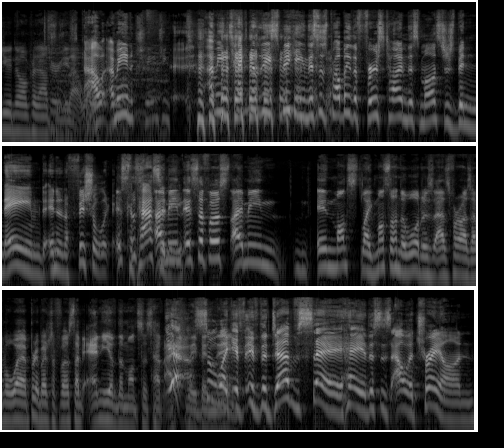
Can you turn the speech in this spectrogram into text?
You no one pronounces it that way. Al- I mean, I mean, technically speaking, this is probably the first time this monster's been named in an official It's the- capacity. I mean, it's the first. I mean, in monst like Monster Hunter Waters, as far as I'm aware, pretty much the first time any of the monsters have yeah. actually been So named. like, if if the devs say, "Hey, this is Alatreon,"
